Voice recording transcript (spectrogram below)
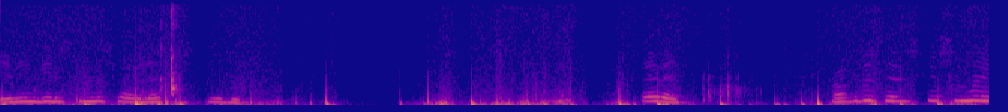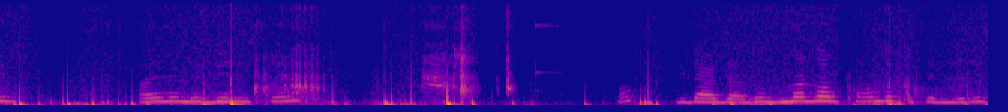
Evin girişini şöyle süslüyorduk. Evet. Arkadaşlar hiç şaşırmayın. Aynen de gelirse. Hop bir daha geldi. Bunlardan puan da kısabiliriz.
